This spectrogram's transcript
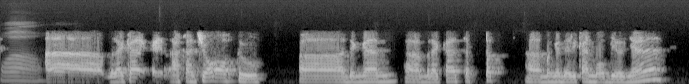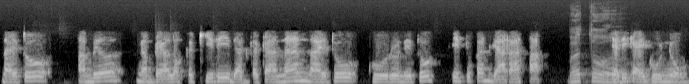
Wow. Ah, mereka akan, akan show off tuh uh, dengan uh, mereka cepat uh, mengendalikan mobilnya. Nah itu sambil ngebelok ke kiri dan ke kanan. Nah itu gurun itu itu kan gak rata, Betul. jadi kayak gunung.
